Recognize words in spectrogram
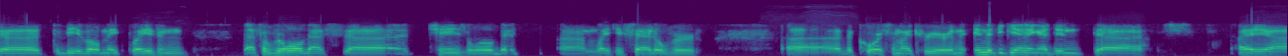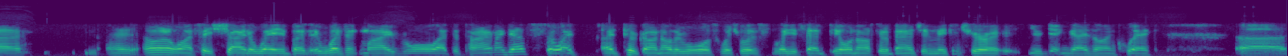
uh, to be able to make plays, and that's a role that's uh, changed a little bit. Um, like you said, over uh, the course of my career. And in the beginning, I didn't. Uh, I, uh, I don't want to say shied away, but it wasn't my role at the time, I guess. So I I took on other roles, which was like you said, peeling off to the bench and making sure you're getting guys on quick uh,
